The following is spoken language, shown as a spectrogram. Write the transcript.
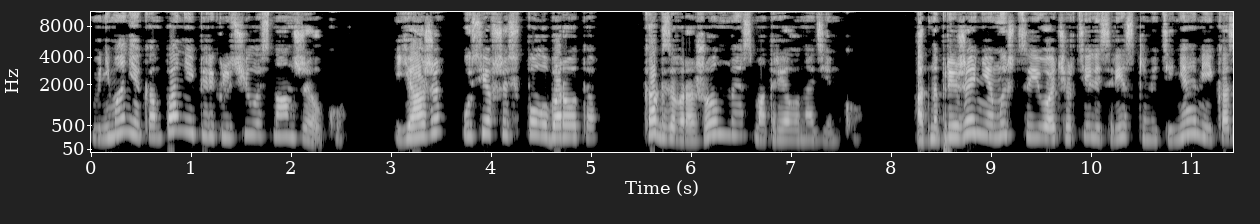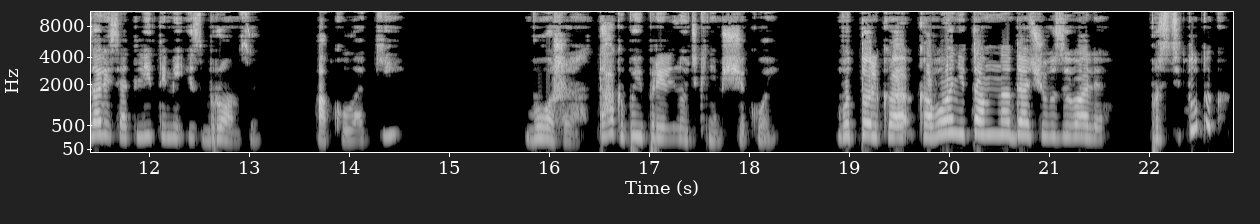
Внимание компании переключилось на Анжелку. Я же, усевшись в полоборота, как завороженная смотрела на Димку. От напряжения мышцы его очертились резкими тенями и казались отлитыми из бронзы. А кулаки... Боже, так бы и прильнуть к ним щекой. Вот только кого они там на дачу вызывали? Проституток?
